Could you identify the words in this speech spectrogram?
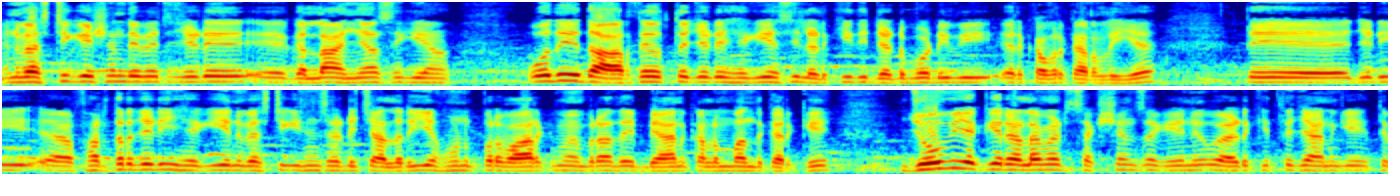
ਇਨਵੈਸਟੀਗੇਸ਼ਨ ਦੇ ਵਿੱਚ ਜਿਹੜੇ ਗੱਲਾਂ ਆਈਆਂ ਸੀਗੀਆਂ, ਉਹਦੇ ਆਧਾਰ ਦੇ ਉੱਤੇ ਜਿਹੜੇ ਹੈਗੇ, ਅਸੀਂ ਲੜਕੀ ਦੀ ਡੈੱਡ ਬੋਡੀ ਵੀ ਰਿਕਵਰ ਕਰ ਲਈ ਹੈ। ਤੇ ਜਿਹੜੀ ਫਰਦਰ ਜਿਹੜੀ ਹੈਗੀ ਇਨਵੈਸਟੀਗੇਸ਼ਨ ਸਾਡੀ ਚੱਲ ਰਹੀ ਹੈ ਹੁਣ ਪਰਿਵਾਰਕ ਮੈਂਬਰਾਂ ਦੇ ਬਿਆਨ ਕਲਮਬੰਦ ਕਰਕੇ ਜੋ ਵੀ ਅੱਗੇ ਰੈਲੇਵੈਂਟ ਸੈਕਸ਼ਨਸ ਹੈਗੇ ਨੇ ਉਹ ਐਡ ਕੀਤੇ ਜਾਣਗੇ ਤੇ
